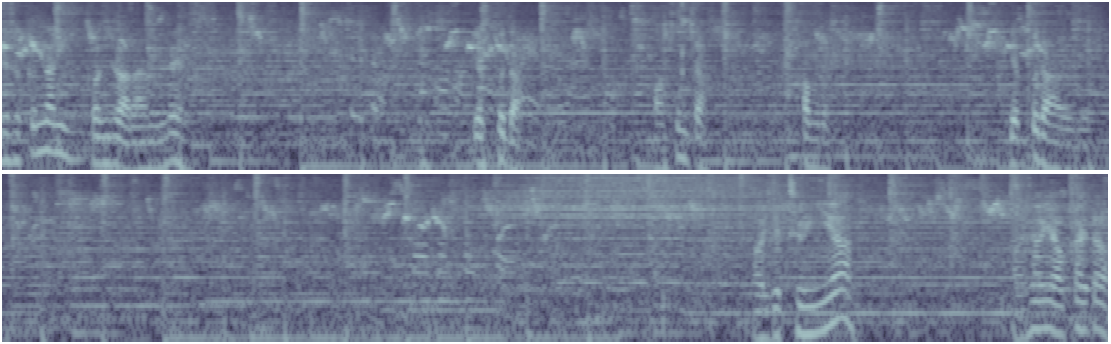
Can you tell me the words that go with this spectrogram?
여기서 끝난 건 줄 알았는데 예쁘다. 아 진짜. 가보자. 예쁘다 여기. 아 이게 등이야? 아 향이 약하다. 아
